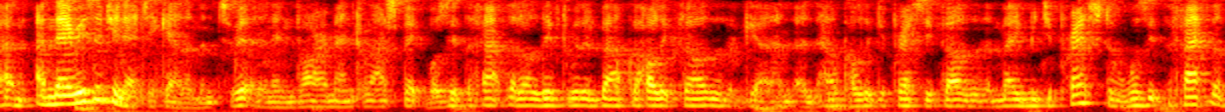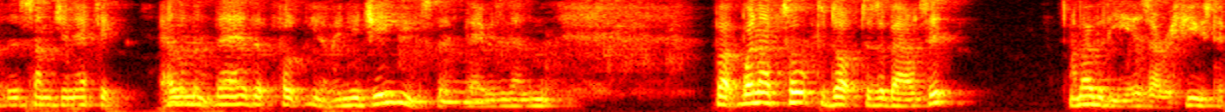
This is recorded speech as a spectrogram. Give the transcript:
Um, and there is a genetic element to it, an environmental aspect. Was it the fact that I lived with an alcoholic father, that, an, an alcoholic depressive father that made me depressed, or was it the fact that there's some genetic element there that, you know, in your genes that there is an element? But when I've talked to doctors about it, and over the years I refused to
